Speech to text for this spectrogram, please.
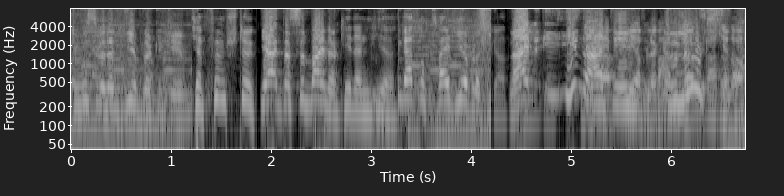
Du musst mir deine Dia-Blöcke geben. Ich habe fünf Stück. Ja, das sind meine. Okay, dann hier. Der hat noch zwei Dia-Blöcke. Nein, Isa hat die. Du lügst. Ich genommen.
